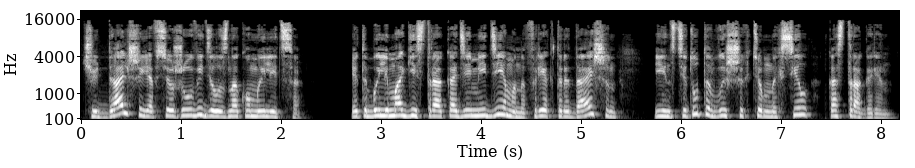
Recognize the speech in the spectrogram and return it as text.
Чуть дальше я все же увидела знакомые лица. Это были магистры Академии демонов, ректоры Дайшин и Института высших темных сил Кострагарин.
